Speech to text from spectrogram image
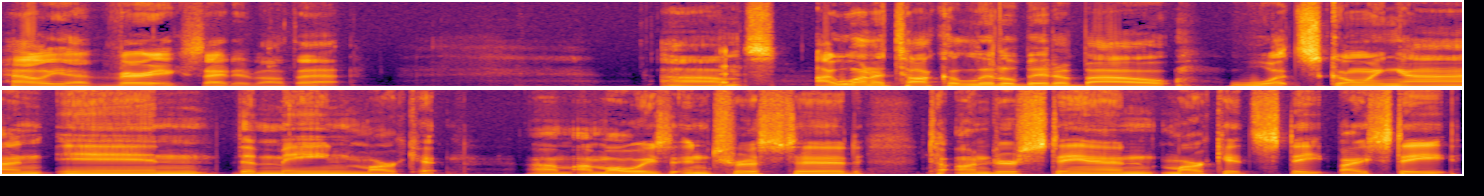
Hell yeah. Very excited about that. Um, I want to talk a little bit about what's going on in the Maine market. Um, I'm always interested to understand markets state by state.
